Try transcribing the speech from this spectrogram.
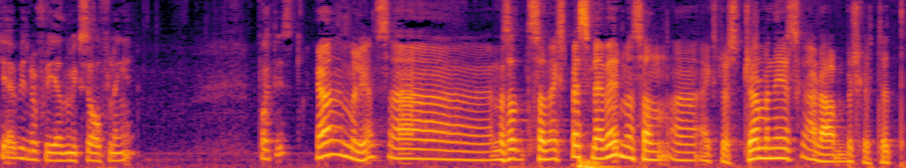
De begynner å fly igjen ikke så altfor lenge. Faktisk. Ja, muligens. Eh, men så Sun Express lever, men Sun eh, Express Germany er da besluttet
